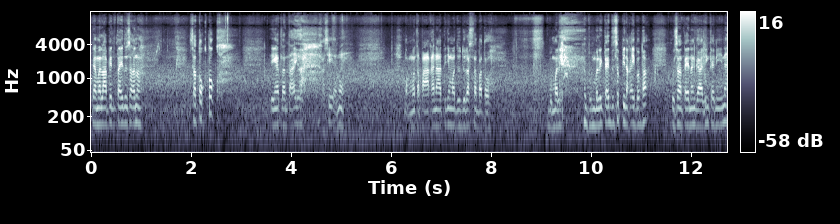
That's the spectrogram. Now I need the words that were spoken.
Yan malapit tayo dun sa ano sa tuktok. Ingat lang tayo kasi ano eh baka matapakan natin yung madudulas na bato. Bumalik bumalik tayo dun sa pinakaibaba kung saan tayo nang galing kanina.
